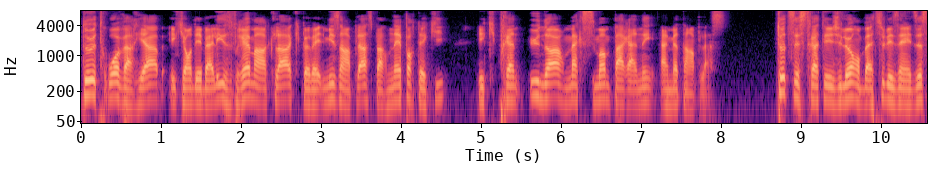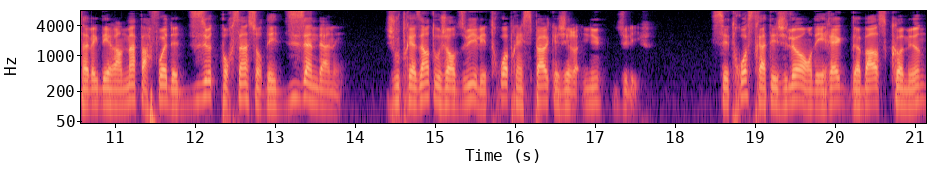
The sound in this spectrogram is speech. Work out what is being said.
deux, trois variables et qui ont des balises vraiment claires qui peuvent être mises en place par n'importe qui et qui prennent une heure maximum par année à mettre en place. Toutes ces stratégies-là ont battu les indices avec des rendements parfois de 18% sur des dizaines d'années. Je vous présente aujourd'hui les trois principales que j'ai retenues du livre. Ces trois stratégies-là ont des règles de base communes.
